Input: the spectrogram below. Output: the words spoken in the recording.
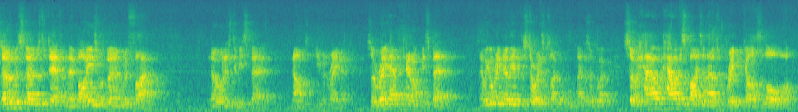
stoned with stones to death, and their bodies were burned with fire. No one is to be spared, not even Rahab. So Rahab cannot be spared. Now we already know the end of the story, so it's like, well, that doesn't work. So how, how are the spies allowed to break God's law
